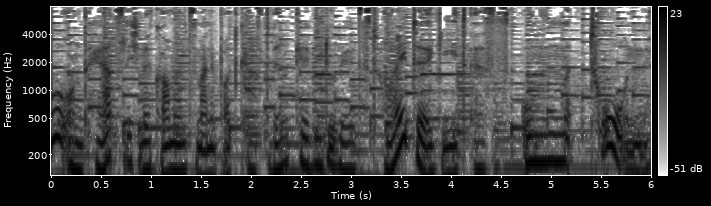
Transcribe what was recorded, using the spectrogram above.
und herzlich willkommen zu meinem Podcast Wirke wie du willst. Heute geht es um Ton,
